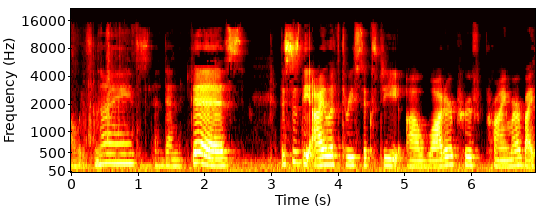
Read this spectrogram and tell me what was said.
always nice. And then this, this is the Eye Lift 360 uh, Waterproof Primer by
